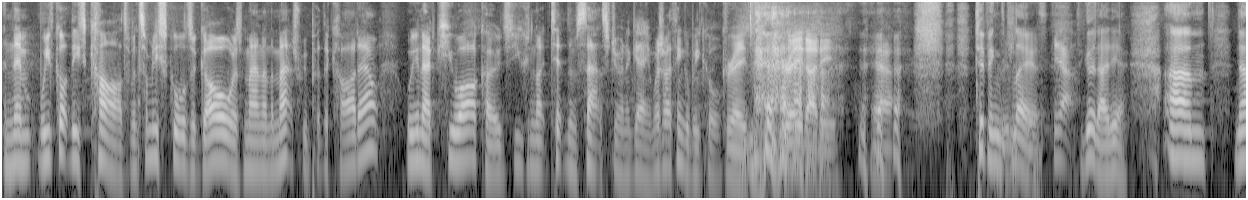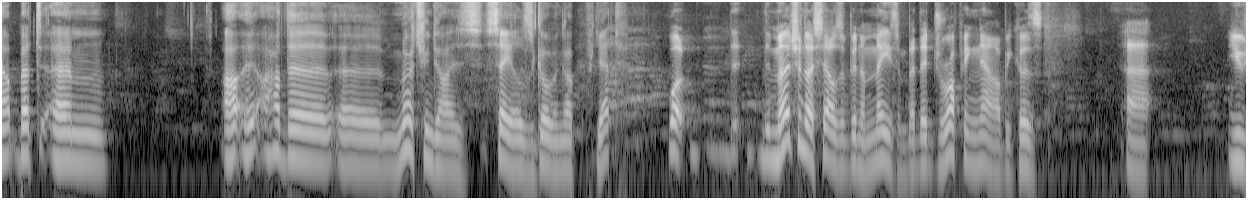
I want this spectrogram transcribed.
and then we've got these cards. When somebody scores a goal as man of the match, we put the card out. We're going to have QR codes. You can like tip them sats during a game, which I think will be cool. Great, great idea. Yeah. Tipping the Really players. Yeah. Good idea. Um, now, but um, are, are the uh, merchandise sales going up yet? Well, the, the merchandise sales have been amazing, but they're dropping now because uh, you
